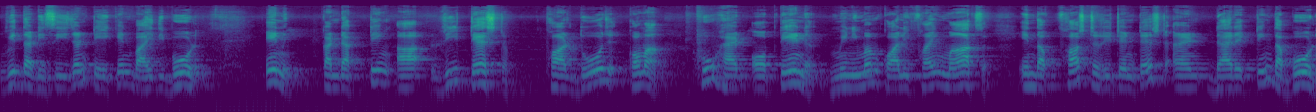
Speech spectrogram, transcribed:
with the decision taken by the board in conducting a retest for those comma who had obtained minimum qualifying marks in the first written test and directing the board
